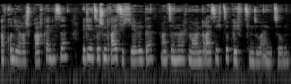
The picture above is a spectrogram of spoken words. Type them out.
Aufgrund ihrer Sprachkenntnisse wird die inzwischen 30-Jährige 1939 zur Briefzensur eingezogen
